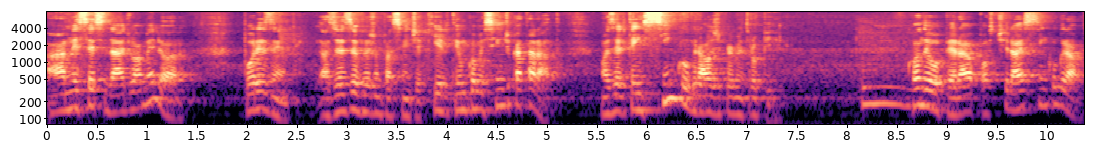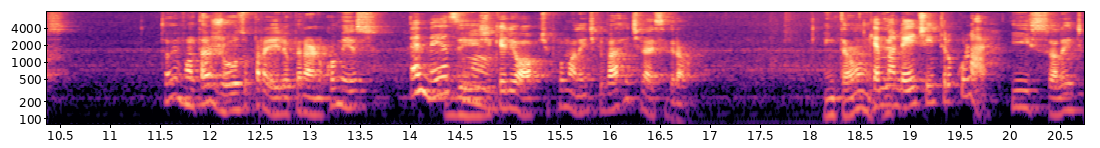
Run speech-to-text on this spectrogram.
a, a necessidade ou a melhora. Por exemplo, às vezes eu vejo um paciente aqui, ele tem um comecinho de catarata, mas ele tem 5 graus de hipermetropia. Hum. Quando eu operar, eu posso tirar esses 5 graus. Então é vantajoso para ele operar no começo. É mesmo? Desde que ele opte por uma lente que vai retirar esse grau. Então, que é uma lente intraocular. Isso, a lente.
